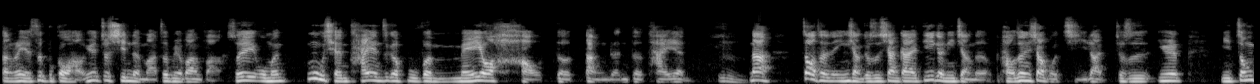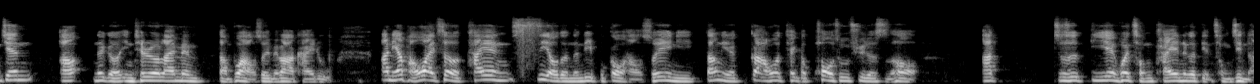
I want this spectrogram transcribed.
挡人也是不够好，因为就新人嘛，这没有办法。所以我们目前 tight end 这个部分没有好的挡人的 tight end。嗯，那造成的影响就是像刚才第一个你讲的，跑阵效果极烂，就是因为你中间啊那个 interior lineman 挡不好，所以没办法开路啊。你要跑外侧，tight end seal 的能力不够好，所以你当你的 guard 或 take 破出去的时候啊。就是 D-end 会从台那个点冲进来，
